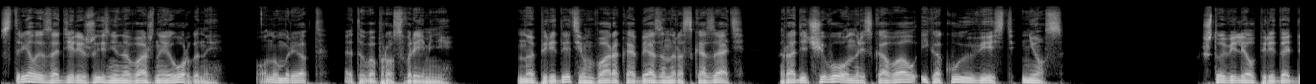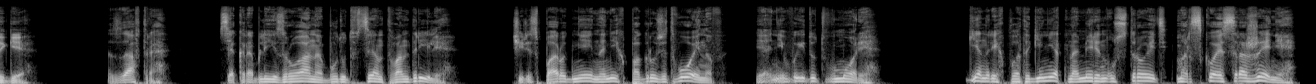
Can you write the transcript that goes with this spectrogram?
Стрелы задели жизненно важные органы. Он умрет. Это вопрос времени. Но перед этим Варак обязан рассказать, ради чего он рисковал и какую весть нес. Что велел передать Деге? «Завтра все корабли из Руана будут в Цент-Вандриле. Через пару дней на них погрузят воинов, и они выйдут в море. Генрих Платагенет намерен устроить морское сражение.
